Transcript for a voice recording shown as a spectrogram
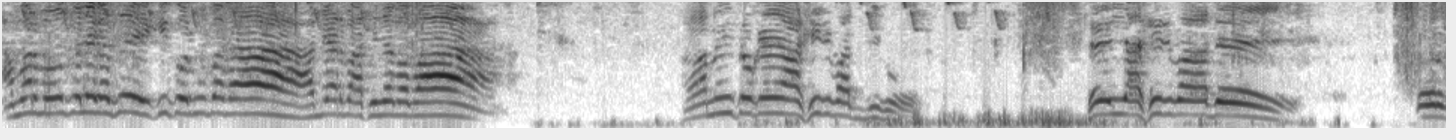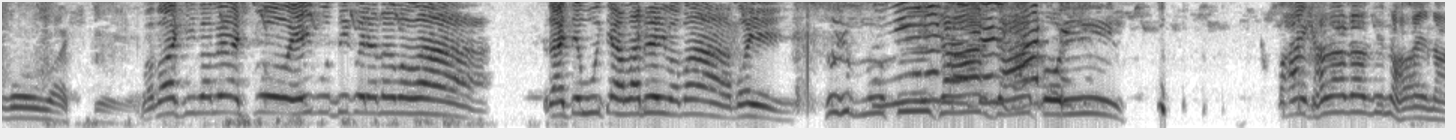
আমার বউ চলে গেছে, কি করব বাবা? আমি আর বাঁচি না, বাবা। আমি তোকে আশীর্বাদ দিব। সেই আশীর্বাদে তোর বউ আসছে বাবা কীভাবে আসব? এই বুদ্ধি করে দাও বাবা। রাইতে মুইতে হালা নেই বাবা বয়ে। তুই মুতি চার যা করিস। পায়খানাটা দিন হয় না।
